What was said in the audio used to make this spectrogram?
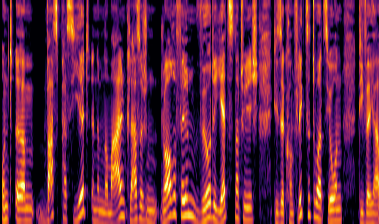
Und ähm, was passiert in einem normalen klassischen Genrefilm, würde jetzt natürlich diese Konfliktsituation, die wir ja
